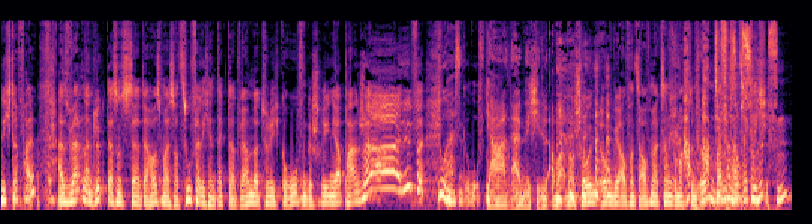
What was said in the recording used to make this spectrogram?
nicht der Fall. Also wir hatten dann Glück, dass uns der, der Hausmeister zufällig entdeckt hat. Wir haben natürlich gerufen, geschrien, japanisch, ah, Hilfe. Du hast gerufen. Ja, nein, nicht, aber, aber schon irgendwie auf uns aufmerksam gemacht. Hab, und habt ihr versucht zu tatsächlich. hüpfen?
